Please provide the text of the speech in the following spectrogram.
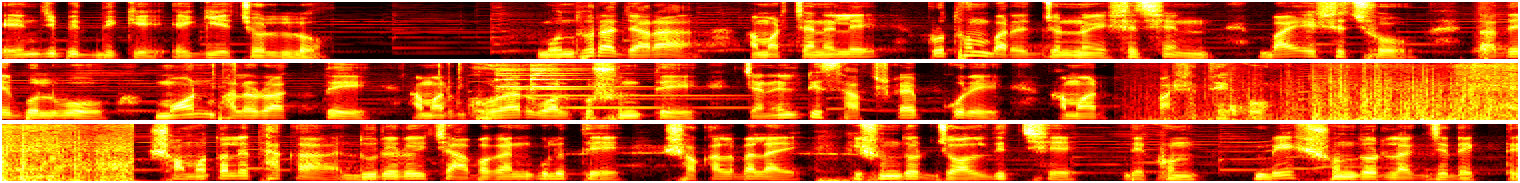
এনজিপির দিকে এগিয়ে চলল। বন্ধুরা, যারা আমার চ্যানেলে প্রথমবারের জন্য এসেছেন বা এসেছ, তাদের বলব, মন ভালো রাখতে, আমার ঘোড়ার গল্প শুনতে চ্যানেলটি সাবস্ক্রাইব করে আমার পাশে থেকো। সমতলে থাকা দূরের ওই চা বাগানগুলোতে সকালবেলায় কি সুন্দর জল দিচ্ছে, দেখুন, বেশ সুন্দর লাগছে দেখতে।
